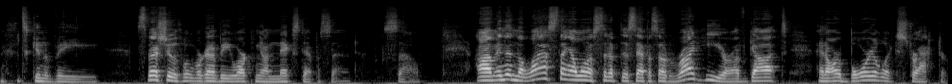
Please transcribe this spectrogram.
It's going to be, especially with what we're going to be working on next episode. So, um, and then the last thing I want to set up this episode right here, I've got an arboreal extractor.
